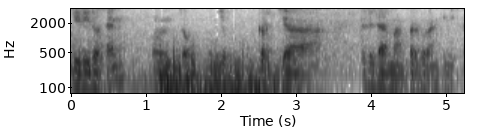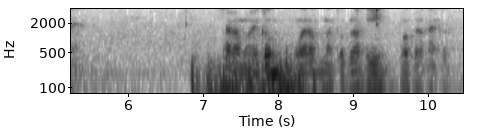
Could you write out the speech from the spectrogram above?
diri dosen untuk unjuk kerja tridharma perguruan tinggi saya. Assalamualaikum warahmatullahi wabarakatuh.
